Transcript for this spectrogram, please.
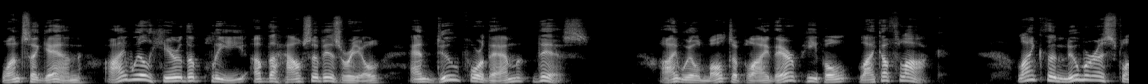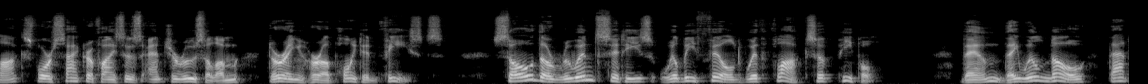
Once again, I will hear the plea of the house of Israel, and do for them this. I will multiply their people like a flock. Like the numerous flocks for sacrifices at Jerusalem during her appointed feasts, so the ruined cities will be filled with flocks of people. Then they will know that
